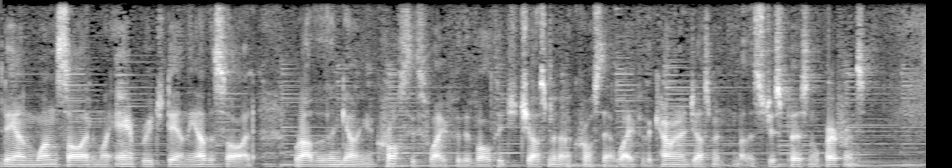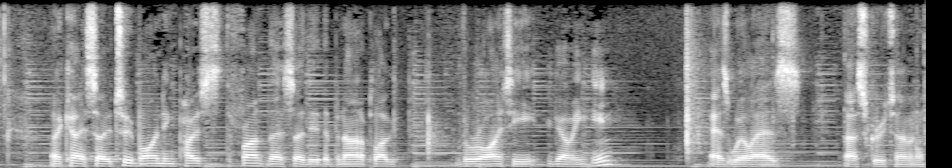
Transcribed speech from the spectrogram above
down one side and my amperage down the other side rather than going across this way for the voltage adjustment and across that way for the current adjustment, but that's just personal preference. Okay, so two binding posts at the front, there, so they're the banana plug variety going in, as well as a screw terminal.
